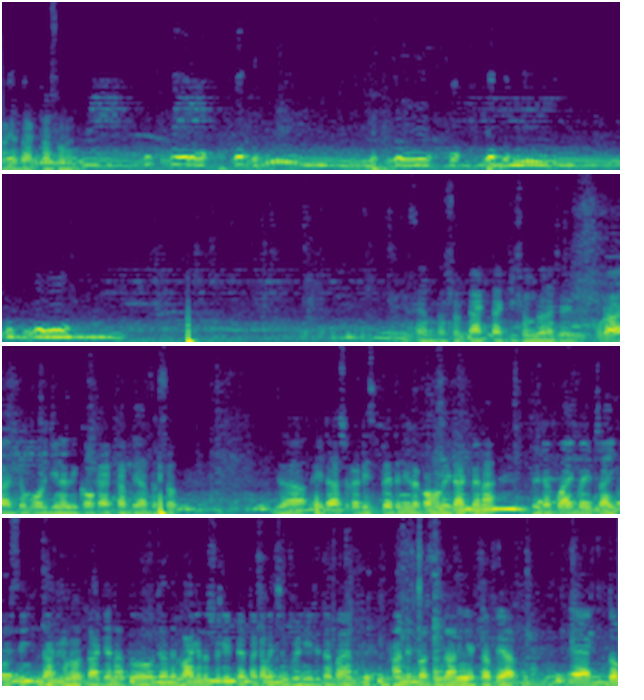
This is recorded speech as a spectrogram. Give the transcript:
আগে ডাকটা শোনেন। দর্শক ডাকটা কি সুন্দর আছে পুরো একদম অরিজিনালি ককা একটা পেয়ার দর্শক। যা, এটা আসলে ডিসপ্লেতে নিলে কখনোই ডাকবে না। তো এটা কয়েকবার ট্রাই করছি, ডাকানো, ডাকে না। তো যাদের লাগে, দর্শক, এই পেয়ারটা কালেকশন করে নিয়ে যেতে পারেন। হান্ড্রেড পার্সেন্ট রানিং একটা পেয়ার একদম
